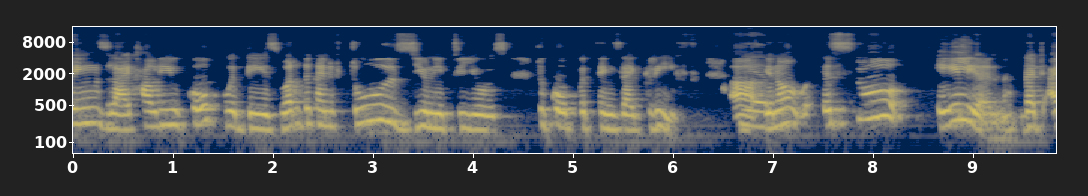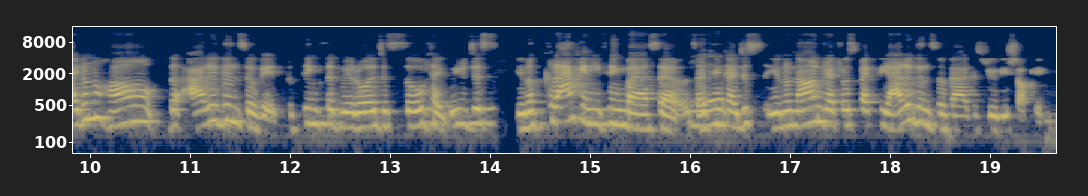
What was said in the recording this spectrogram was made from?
things like how do you cope with these, what are the kind of tools you need to use to cope with things like grief. Uh, yeah. You know, it's so alien that I don't know how the arrogance of it to think that we're all just so like we just you know crack anything by ourselves. Yeah. I think I just you know now in retrospect the arrogance of that is really shocking.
